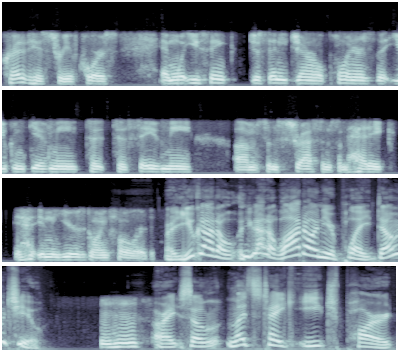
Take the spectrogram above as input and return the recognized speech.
credit history, of course, and what you think, just any general pointers that you can give me to to save me um, some stress and some headache in the years going forward. Right, You got a you got a lot on your plate, don't you? Mm-hmm. All right, so let's take each part,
